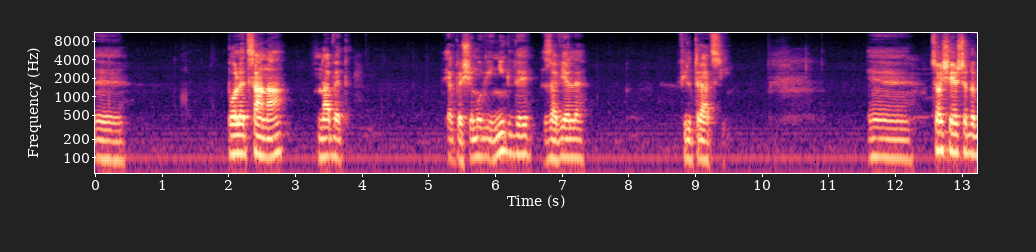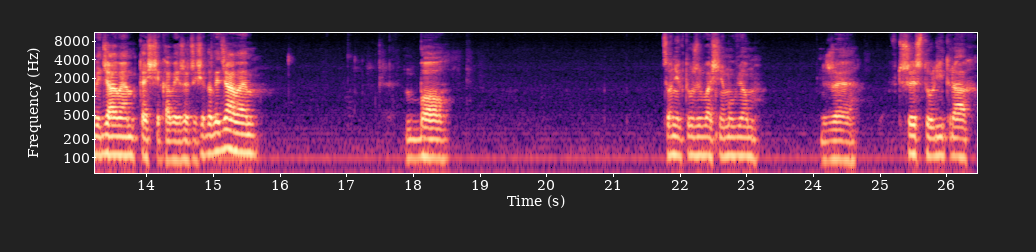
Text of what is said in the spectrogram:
y, polecana, nawet jak to się mówi, nigdy za wiele filtracji. Y, Co się jeszcze dowiedziałem? Też ciekawej rzeczy się dowiedziałem, bo co niektórzy właśnie mówią, że w 300 litrach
